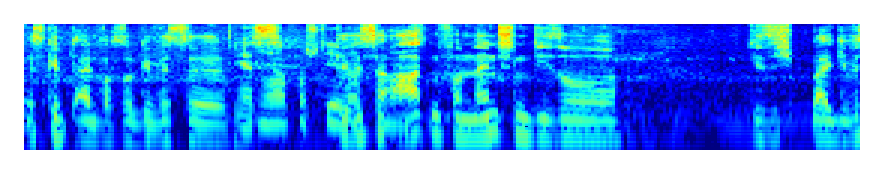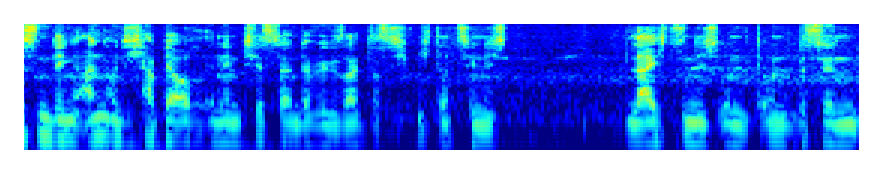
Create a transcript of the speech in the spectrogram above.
Es gibt einfach so gewisse, Yes. Ja, verstehe. gewisse. Arten von Menschen, die so, die sich bei gewissen Dingen an. Und ich habe ja auch in dem Tierstar-Interview gesagt, dass ich mich da ziemlich leichtsinnig und, und ein bisschen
